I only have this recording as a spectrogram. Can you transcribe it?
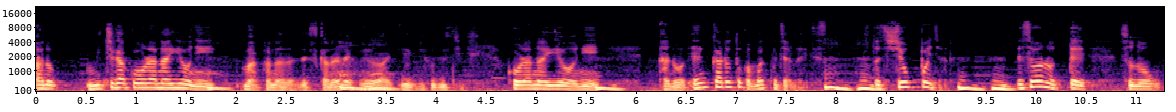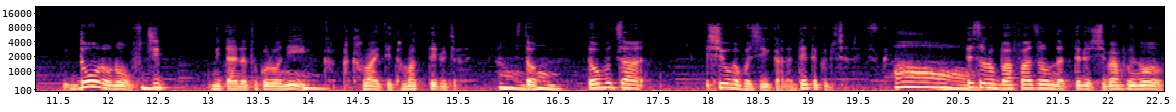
あの道が凍らないように、うん、まあカナダですからね、冬は雪降るし凍らないように、うん、あのエンカルとか巻くじゃないですか、うんうん、ちょっと塩っぽいじゃない、うんうん、でそういうのってその道路の縁みたいなところに乾いて溜まってるじゃない、うん、と動物は塩が欲しいから出てくるじゃないですか。でそのバッファーゾーンになってる芝生の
